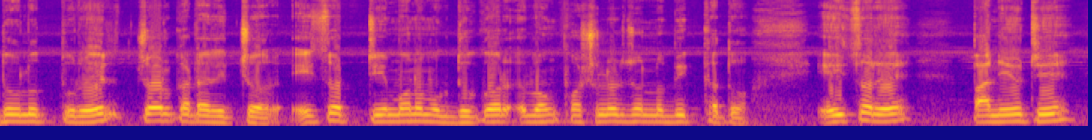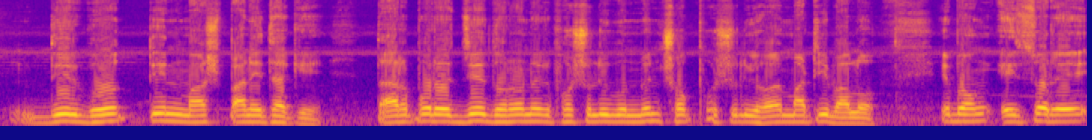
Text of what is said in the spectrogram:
দৌলতপুরের চর কাটারির চর। এই চরটি মনোমুগ্ধকর এবং ফসলের জন্য বিখ্যাত। এই চরে পানি উঠে দীর্ঘ তিন মাস পানি থাকে। তারপরে যে ধরনের ফসলই বুনবেন, সব ফসলই হয় মাটি ভালো। এবং এই চরে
